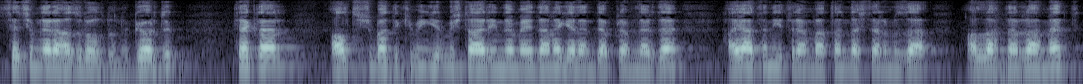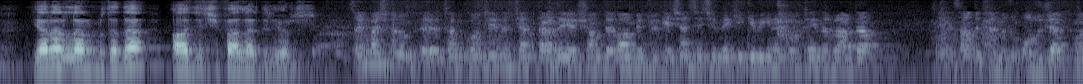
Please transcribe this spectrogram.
seçimlere hazır olduğunu gördük. Tekrar 6 Şubat 2023 tarihinde meydana gelen depremlerde hayatını yitiren vatandaşlarımıza Allah'tan rahmet, yararlarımıza da acil şifalar diliyoruz. Sayın Başkanım, e, tabii konteyner kentlerde yaşam devam ediyor. Geçen seçimdeki gibi yine konteynerlarda e, sandıklarımız olacak mı?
